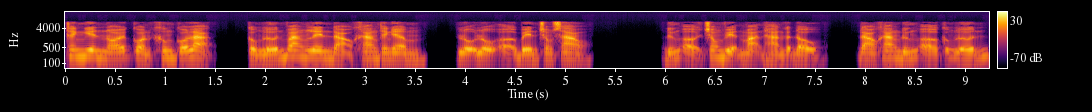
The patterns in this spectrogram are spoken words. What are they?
thanh niên nói còn không có lạc, cổng lớn vang lên đảo khang thanh âm, lộ lộ ở bên trong sao. Đứng ở trong viện mạn hàn gật đầu, đào khang đứng ở cổng lớn,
